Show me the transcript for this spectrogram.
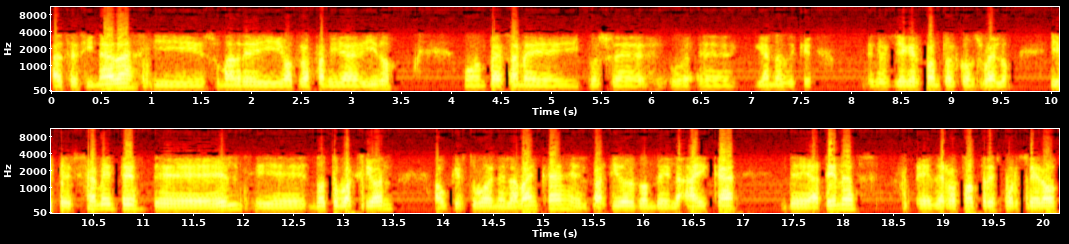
asesinada y su madre y otra familia herido. Un pésame y pues eh, eh, ganas de que llegue pronto el consuelo. Y precisamente él no tuvo acción aunque estuvo en la banca, en el partido donde la AEK de Atenas eh, derrotó 3 por 0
